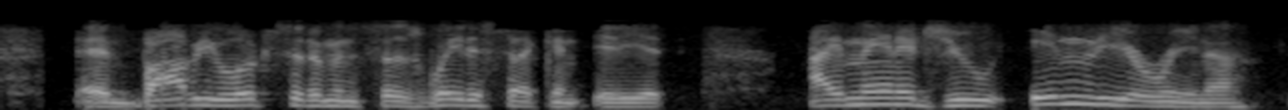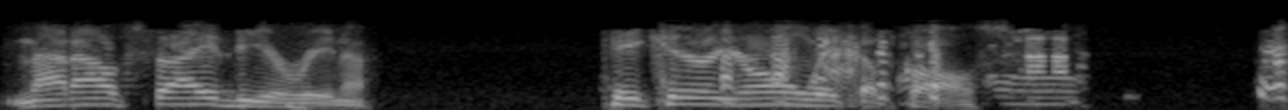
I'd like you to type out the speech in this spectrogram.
and Bobby looks at him and says, "Wait a second, idiot! I manage you in the arena, not outside the arena. Take care of your own wake up calls."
